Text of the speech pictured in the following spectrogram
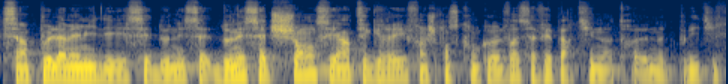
C'est un peu la même idée, c'est donner cette, donner cette chance et intégrer. Enfin, je pense qu'encore une fois, ça fait partie de notre notre politique.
